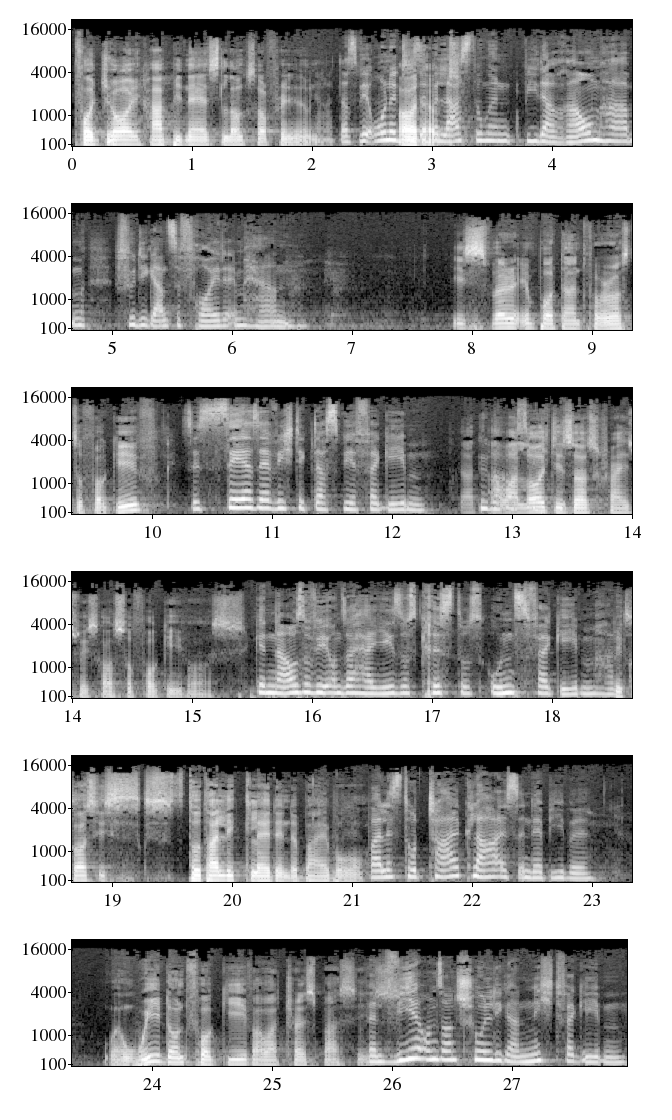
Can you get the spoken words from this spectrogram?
for joy, happiness, long suffering. Ja, dass wir ohne Oh, diese Belastungen wieder Raum haben für die ganze Freude im Herrn. It's very important for us to forgive. Es ist sehr, sehr wichtig, dass wir vergeben. Our Lord. Jesus Christ will also forgive us. Genauso wie unser Herr Jesus Christus uns vergeben hat. Because it's totally clear in the Bible. Weil es total klar ist in der Bibel. When we don't forgive our Wenn trespasses, wir unseren Schuldigern nicht vergeben,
